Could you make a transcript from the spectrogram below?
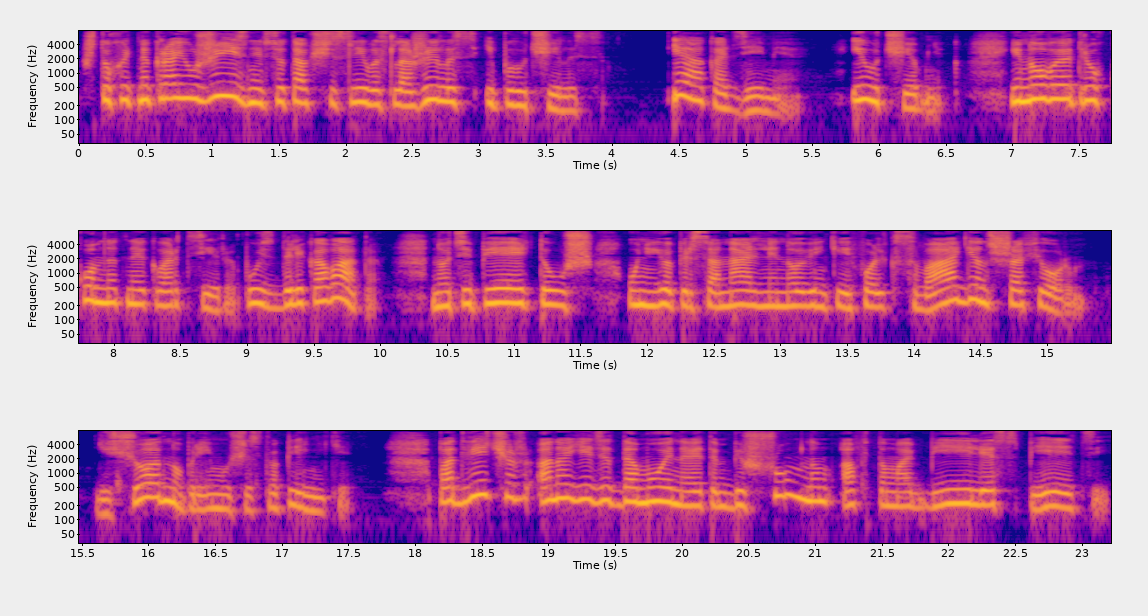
что хоть на краю жизни все так счастливо сложилось и получилось. И академия, и учебник, и новая трехкомнатная квартира, пусть далековато, но теперь-то уж у нее персональный новенький «Фольксваген» с шофером, еще одно преимущество клиники. Под вечер она едет домой на этом бесшумном автомобиле с Петей,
